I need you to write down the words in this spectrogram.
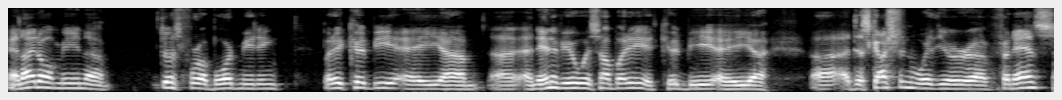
And I don't mean uh, just for a board meeting, but it could be a um, uh, an interview with somebody. It could be a uh, uh a discussion with your uh, finance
